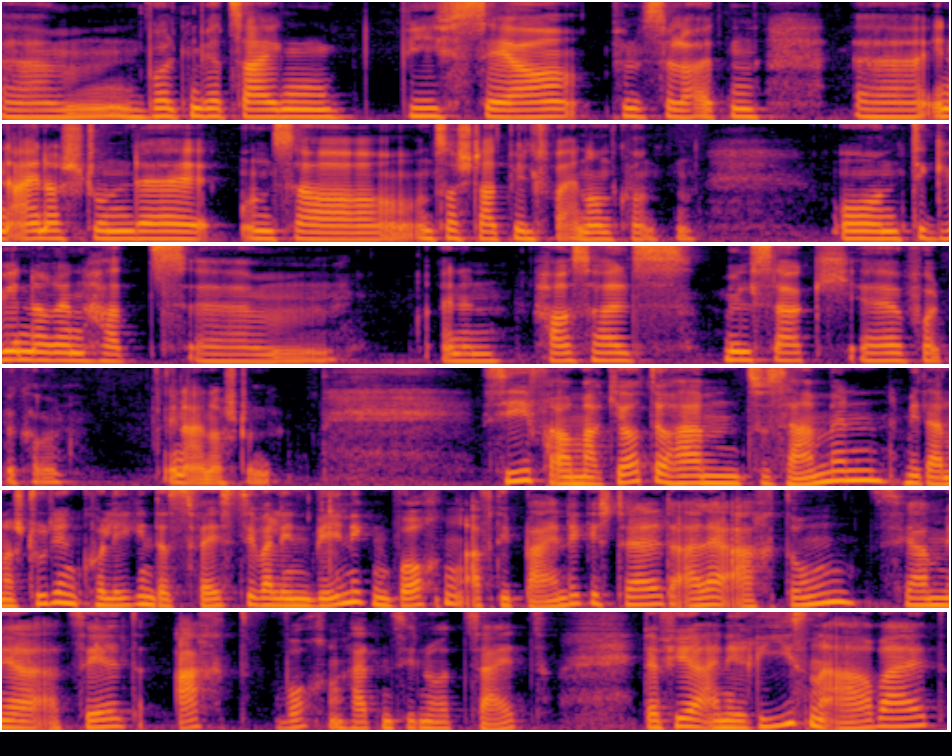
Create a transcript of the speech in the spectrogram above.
ähm, wollten wir zeigen, wie sehr 15 Leuten äh, in einer Stunde unser, unser Stadtbild verändern konnten. Und die Gewinnerin hat ähm, einen Haushaltsmüllsack äh, voll bekommen in einer Stunde. Sie, Frau Marchiotto, haben zusammen mit einer Studienkollegin das Festival in wenigen Wochen auf die Beine gestellt. Alle Achtung, Sie haben mir erzählt, acht Wochen hatten Sie nur Zeit. Dafür eine Riesenarbeit.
